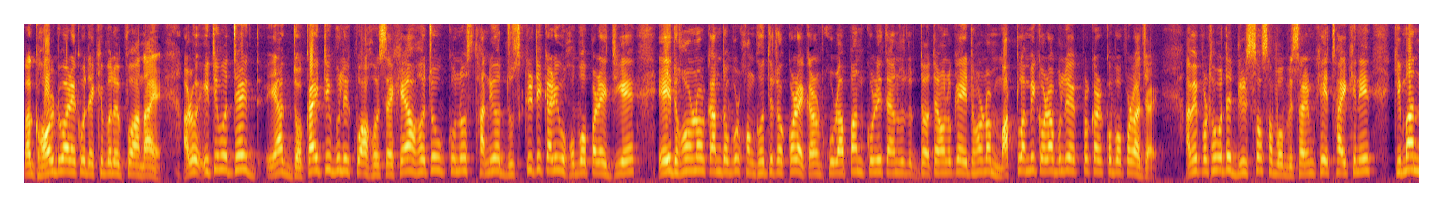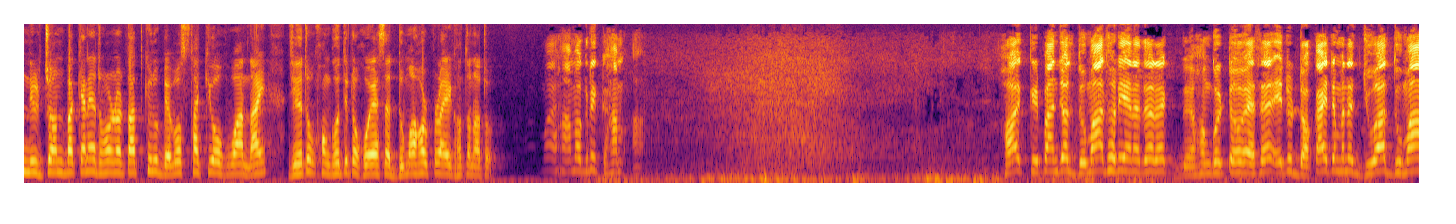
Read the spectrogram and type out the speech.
বা ঘৰ দুৱাৰ একো দেখিবলৈ পোৱা নাই। আৰু ইতিমধ্যে ইয়াক ডকাইতি বুলি কোৱা হৈছে। সেয়া হয়তো কোনো স্থানীয় দুষ্কৃতিকাৰীও হ'ব পাৰে যিয়ে এই ধৰণৰ কাণ্ডবোৰ সংঘটিত কৰে। কাৰণ সুৰাপান কৰি তেওঁলোকে এই ধৰণৰ মাতলামি কৰা বুলি এক প্ৰকাৰ ক'ব পৰা যায়। আমি প্ৰথমতে দৃশ্য চাব বিচাৰিম। সেই ঠাইখিনিত কিমান নিৰ্জন বা কেনেধৰণৰ তাত কোনো ব্যৱস্থা কিয় হোৱা নাই যিহেতু সংঘটিত হৈ আছে দুমাহৰ পৰা এই ঘটনা মই সামগ্ৰিক হয় কৃপাঞ্জল দুমাহ ধৰি এনেদৰে সংঘটিত হৈ আছে। এইটো ডকাইত মানে যোৱা দুমাহ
